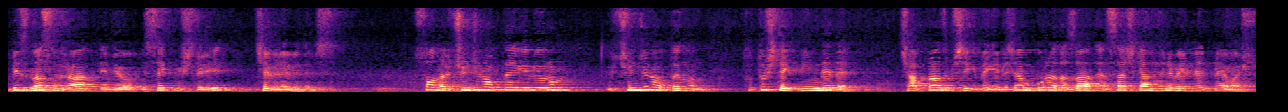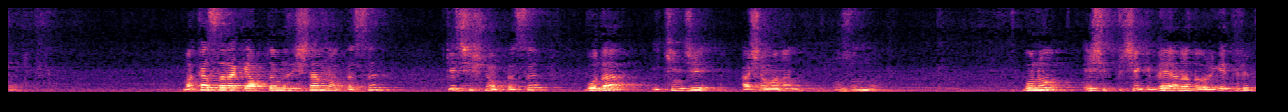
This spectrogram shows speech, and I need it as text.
biz nasıl rahat ediyor isek müşteriyi çevirebiliriz. Sonra üçüncü noktaya geliyorum. Üçüncü noktanın tutuş tekniğinde de çapraz bir şekilde geleceğim. Burada zaten saç kendini belli etmeye başlıyor. Makaslarak yaptığımız işlem noktası, geçiş noktası. Bu da ikinci aşamanın uzunluğu. Bunu eşit bir şekilde yana doğru getirip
